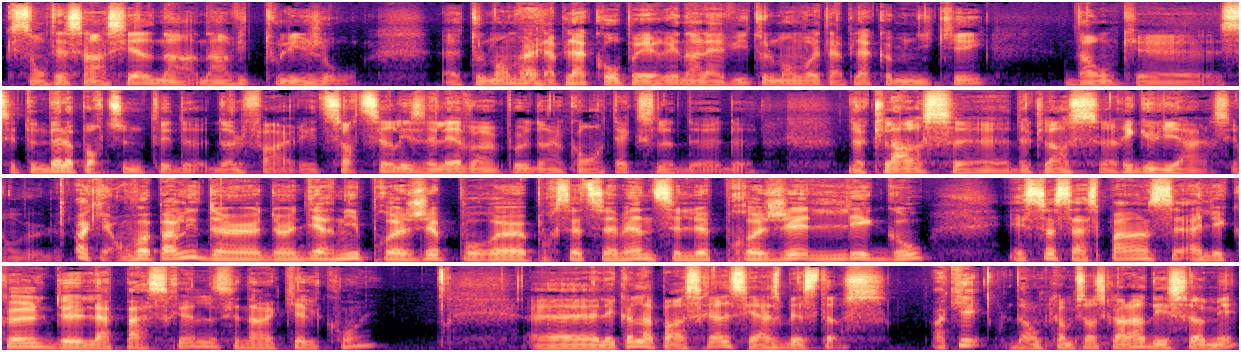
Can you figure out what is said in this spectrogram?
qui sont essentiels dans, dans la vie de tous les jours. Tout le monde va être appelé à coopérer dans la vie, tout le monde va être appelé à communiquer. Donc, euh, c'est une belle opportunité de, de le faire et de sortir les élèves un peu d'un contexte là, de, de, de classe, euh, de classe régulière, si on veut. là. OK, on va parler d'un dernier projet pour, euh, pour cette semaine. C'est le projet Lego. Et ça, ça se passe à l'école de la Passerelle. C'est dans quel coin? L'école de la passerelle, c'est Asbestos. OK. Donc, commission scolaire des sommets.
